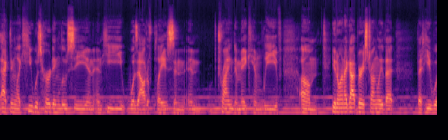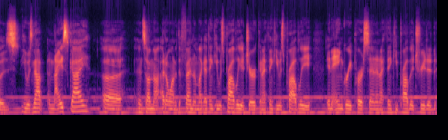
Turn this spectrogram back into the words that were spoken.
acting like he was hurting Lucy and, and he was out of place and, and trying to make him leave. Um, you know, and I got very strongly that that he was he was not a nice guy. Uh, and so I'm not I don't want to defend him. Like I think he was probably a jerk and I think he was probably an angry person and I think he probably treated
